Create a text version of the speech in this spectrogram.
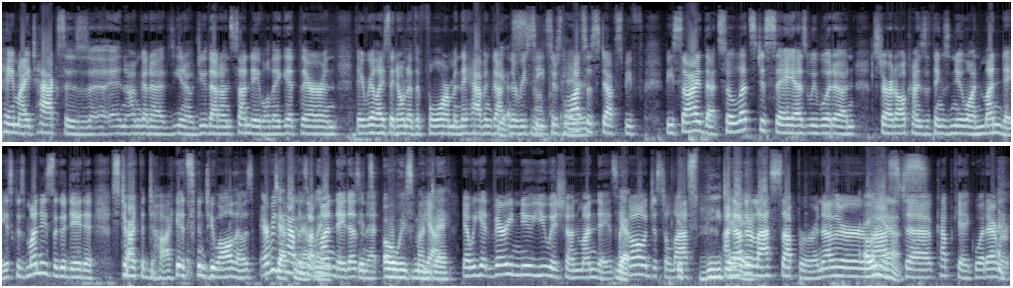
pay my taxes uh, and I'm going to, you know, do that on Sunday. Well, they get there and they realize they don't have the form and they haven't gotten Yes, the receipts. There's lots of steps be- beside that. So let's just say, as we would on start all kinds of things new on Mondays, because Monday's a good day to start the diets and do all those. Everything happens on Monday, doesn't It's it? always Yeah. Monday. Yeah, we get very new you-ish on Monday. It's Yep. like, oh, just a last, another last supper, another Oh, last yes. uh, cupcake, whatever.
